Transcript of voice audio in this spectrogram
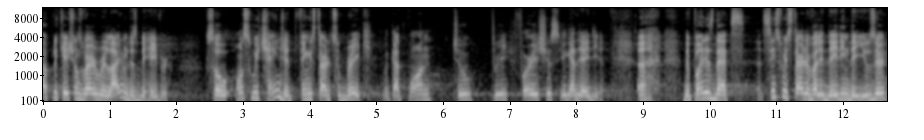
applications were rely on this behavior. So once we changed it, things started to break. We got one, two, three, four issues. You get the idea. Uh, the point is that since we started validating the user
